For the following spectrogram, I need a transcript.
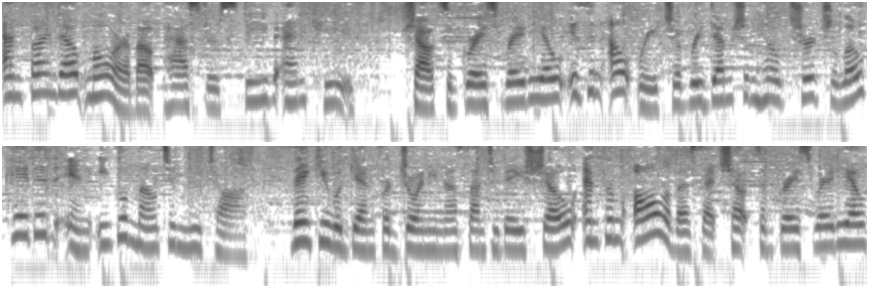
and find out more about Pastors Steve and Keith. Shouts of Grace Radio is an outreach of Redemption Hill Church located in Eagle Mountain, Utah. Thank you again for joining us on today's show. And from all of us at Shouts of Grace Radio,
